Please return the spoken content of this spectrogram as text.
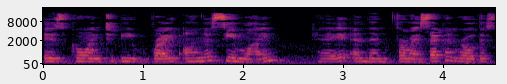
is going to be right on the seam line. Okay, and then for my second row, this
